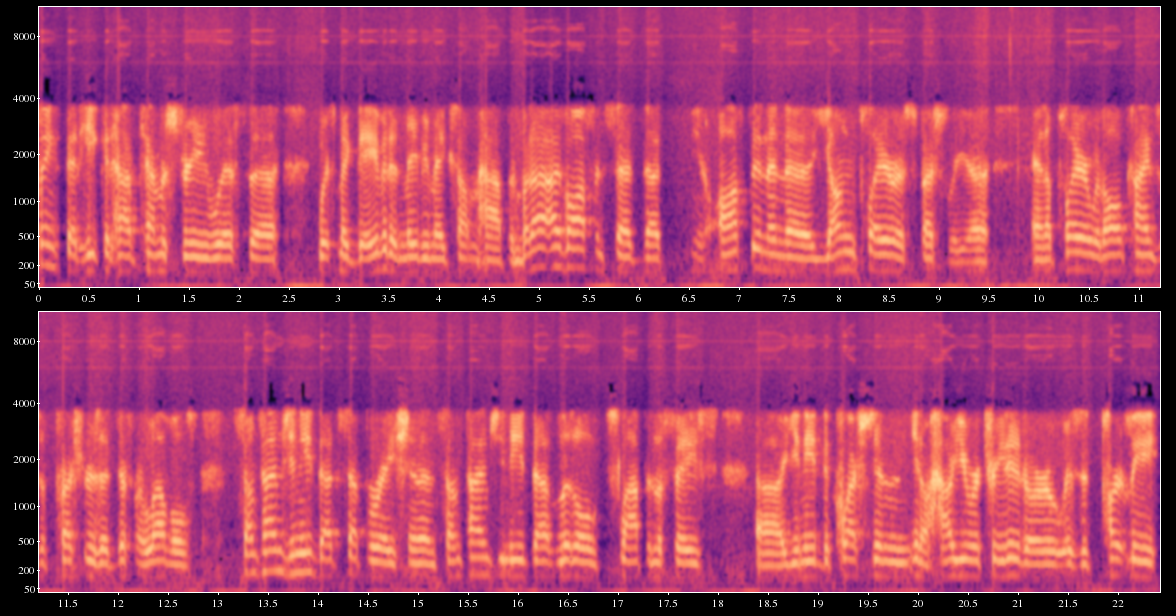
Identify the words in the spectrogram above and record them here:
think that he could have chemistry with uh, with McDavid and maybe make something happen. But I, I've often said that you know often in a young player especially uh, and a player with all kinds of pressures at different levels. Sometimes you need that separation, and sometimes you need that little slap in the face uh, you need to question, you know, how you were treated, or was it partly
